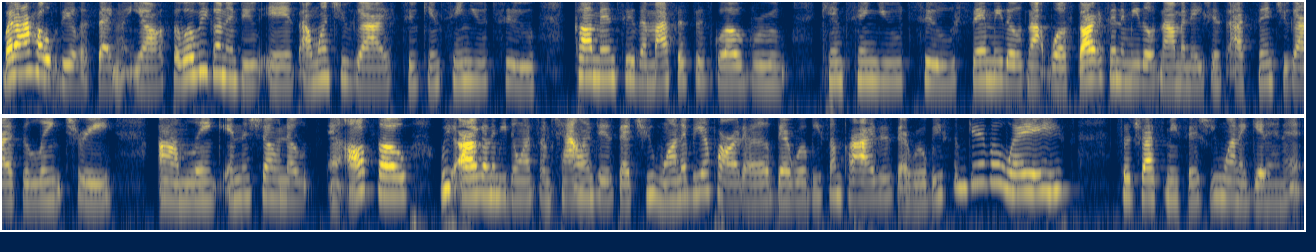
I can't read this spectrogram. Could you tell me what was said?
But our hope dealer segment, y'all. So what we're gonna do is I want you guys to continue to come into the My Sisters Glow group. Continue to send me those not well, start sending me those nominations. I sent you guys the link tree um, link in the show notes. And also, we are going to be doing some challenges that you want to be a part of. There will be some prizes, there will be some giveaways. So, trust me, sis, you want to get in it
